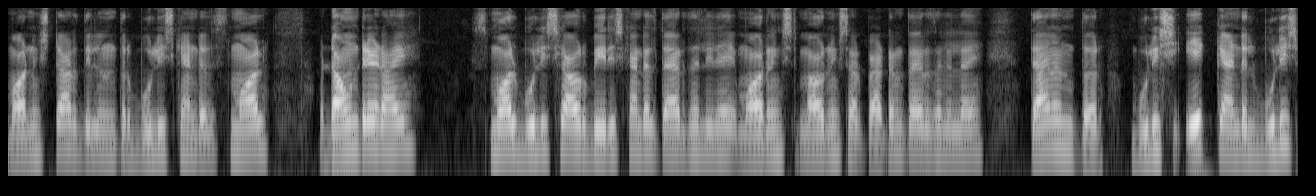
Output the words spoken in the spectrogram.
मॉर्निंग स्टार दिल्यानंतर bullish candle small down trend आहे. स्मॉल बुलिश और बेरिश कॅन्डल तयार झालेली आहे. मॉर्निंग मॉर्निंग स्टार पॅटर्न तयार झालेला आहे. त्यानंतर बुलिश एक कॅन्डल बुलिश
